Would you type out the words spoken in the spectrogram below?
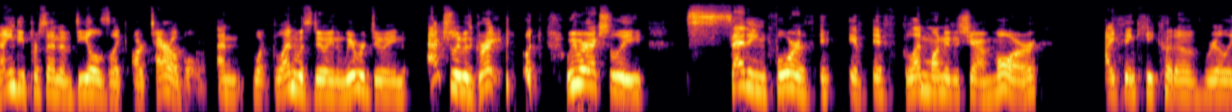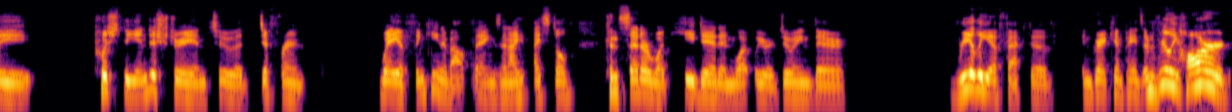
90% of deals like are terrible. And what Glenn was doing and we were doing actually was great. Like we were actually setting forth if if, if Glenn wanted to share more I think he could have really pushed the industry into a different way of thinking about things and I, I still consider what he did and what we were doing there really effective and great campaigns and really hard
